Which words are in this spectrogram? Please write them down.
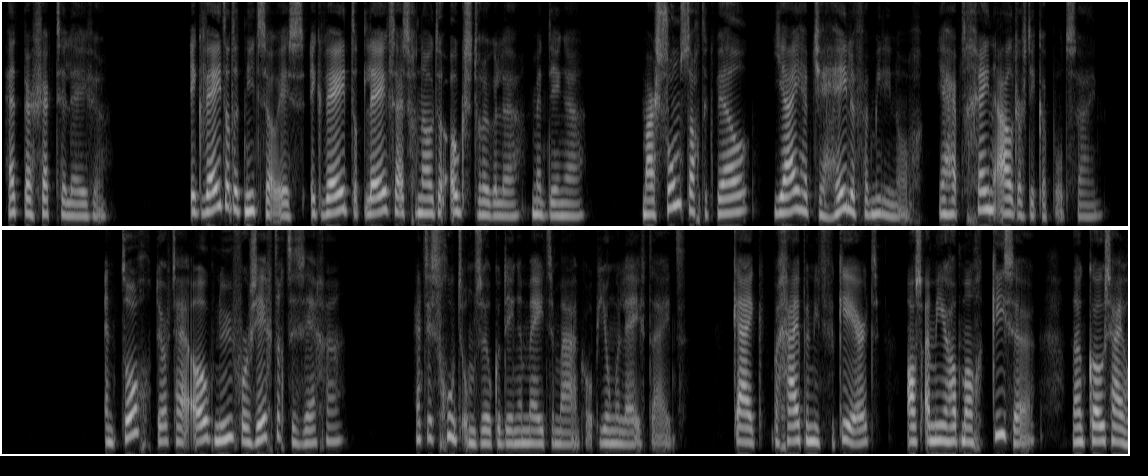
het perfecte leven. Ik weet dat het niet zo is. Ik weet dat leeftijdsgenoten ook struggelen met dingen. Maar soms dacht ik wel, jij hebt je hele familie nog. Jij hebt geen ouders die kapot zijn. En toch durft hij ook nu voorzichtig te zeggen: Het is goed om zulke dingen mee te maken op jonge leeftijd. Kijk, begrijp me niet verkeerd. Als Amir had mogen kiezen, dan koos hij 100%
